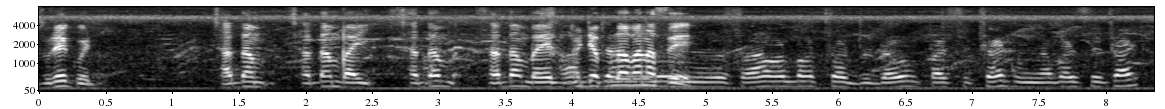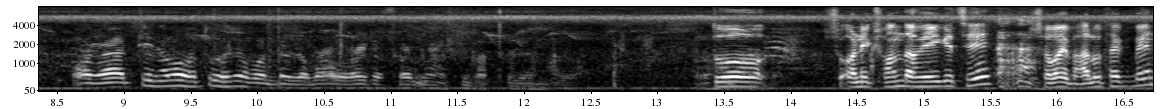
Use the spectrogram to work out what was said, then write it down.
জোরে কই সাদ্দাম সাদ্দাম ভাই সাদ্দাম সাদ্দাম ভাইয়ের দুইটা আছে। সার বাচ্চা দুটাও পাইছে থাক উনা পাইছে থাক ওরা তিন হতো হলে বলতে যাব। ওইটা সামনে আশীর্বাদ করে আমার তো অনেক সন্ধ্যা হয়ে গেছে সবাই ভালো থাকবেন।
